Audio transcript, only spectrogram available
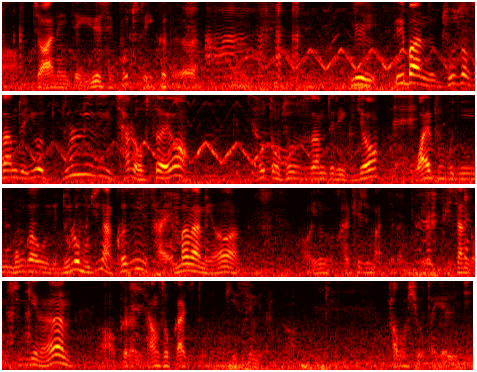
어, 저 안에 이제 USB 포트도 있거든 아, 일, 일반 조수석 사람들 이거 누를 일이 잘 없어요 그쵸. 보통 조수 사람들이 그죠? 네. 와이프분이 뭔가 하고 이게 눌러보진 않거든요. 잘 웬만하면 어, 이런 거 가르쳐 주면 안 되는데 비상금 숨기는 어, 그런 장소까지도 이렇게 있습니다. 어, 이렇게 팝업시고 다 열리지.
